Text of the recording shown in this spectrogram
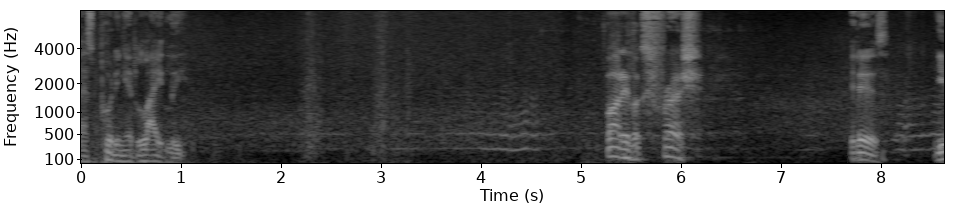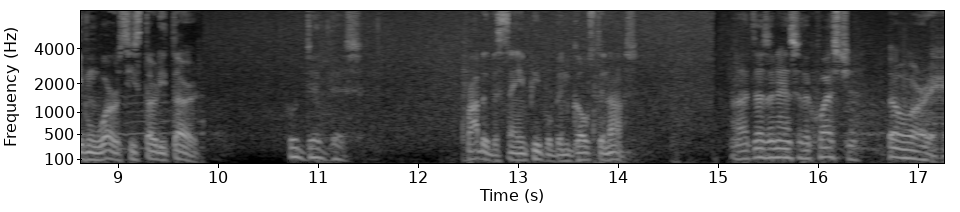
That's putting it lightly. Body looks fresh. It is. Even worse, he's 33rd. Who did this? Probably the same people been ghosting us. Uh, that doesn't answer the question. Don't worry.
